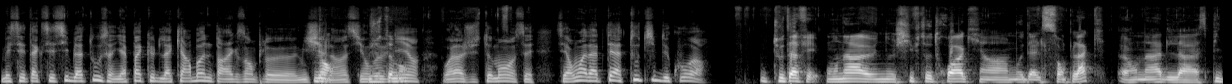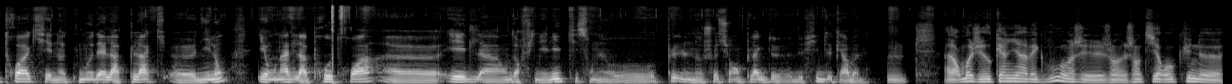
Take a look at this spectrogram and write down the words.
mais c'est accessible à tous. hein. Il n'y a pas que de la carbone, par exemple, euh, Michel. Non, hein. si on veut venir, voilà, justement, c'est c'est vraiment adapté à tout type de coureur. Tout à fait. On a une Shift 3 qui est un modèle sans plaque. Euh, on a de la Speed 3 qui est notre modèle à plaque euh, nylon. Et on a de la Pro 3 euh, et de la Endorphin Elite qui sont nos, chaussures en plaque de, de fibre de carbone. Hmm. Alors moi j'ai aucun lien avec vous, hein, j'en tire aucune, euh,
